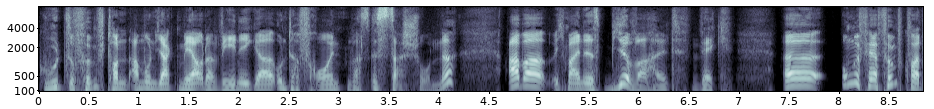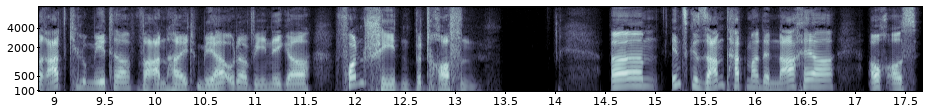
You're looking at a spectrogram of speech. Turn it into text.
gut, so fünf Tonnen Ammoniak mehr oder weniger unter Freunden, was ist das schon, ne? Aber ich meine, das Bier war halt weg. Äh, ungefähr fünf Quadratkilometer waren halt mehr oder weniger von Schäden betroffen. Ähm, insgesamt hat man dann nachher auch aus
